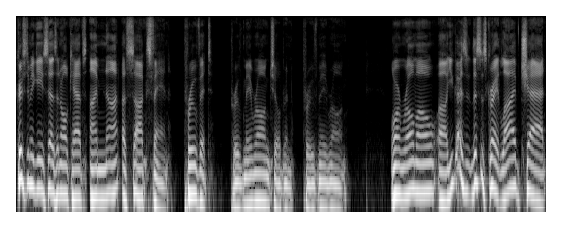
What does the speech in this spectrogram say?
Christy McGee says in all caps, "I'm not a Sox fan. Prove it. Prove me wrong, children. Prove me wrong." Lauren Romo, uh, you guys, this is great. Live chat.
